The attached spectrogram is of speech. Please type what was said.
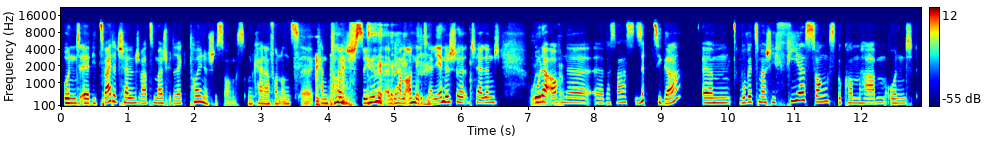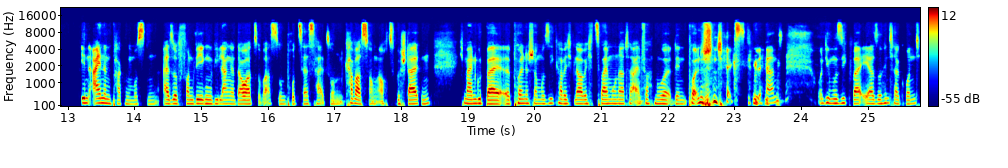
Und äh, die zweite Challenge war zum Beispiel direkt polnische Songs. Und keiner von uns äh, kann Polnisch singen. Äh, wir haben auch eine italienische Challenge. Oder auch eine, äh, was war es, 70er, ähm, wo wir zum Beispiel vier Songs bekommen haben und in einen packen mussten. Also von wegen, wie lange dauert sowas, so ein Prozess halt, so einen Coversong auch zu gestalten. Ich meine, gut, bei äh, polnischer Musik habe ich, glaube ich, zwei Monate einfach nur den polnischen Text gelernt und die Musik war eher so Hintergrund.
